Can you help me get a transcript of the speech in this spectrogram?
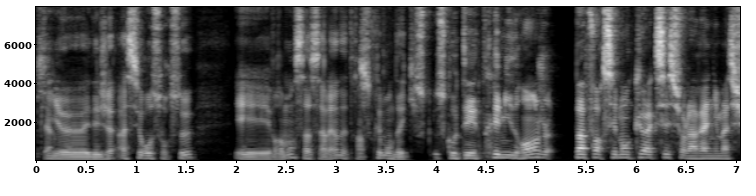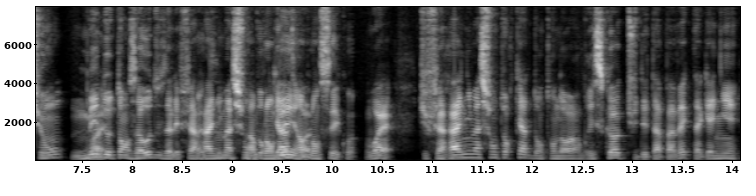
qui est déjà assez ressourceux. Et vraiment, ça, ça a l'air d'être un très bon deck. Ce- côté très mid-range, pas forcément que axé sur la réanimation, mais Ouais. de temps à autre, vous allez faire Ouais, réanimation un tour plan B 4. et un plan C, quoi. Ouais, tu fais réanimation tour 4 dans ton horreur briscoque, tu détapes avec, t'as gagné.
